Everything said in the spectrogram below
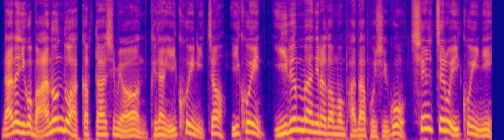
나는 이거 만 원도 아깝다 하시면 그냥 이 코인 있죠? 이 코인 이름만이라도 한번 받아보시고 실제로 이 코인이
